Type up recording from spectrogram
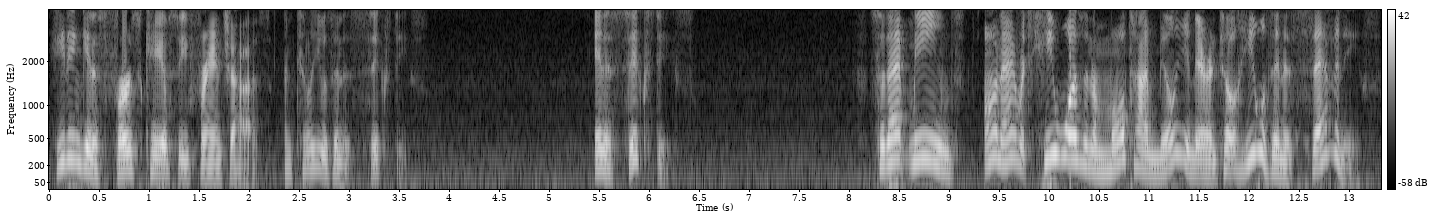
He didn't get his first KFC franchise until he was in his 60s. In his 60s. So that means, on average, he wasn't a multimillionaire until he was in his 70s.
